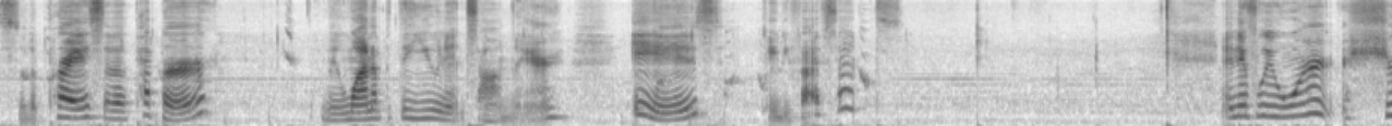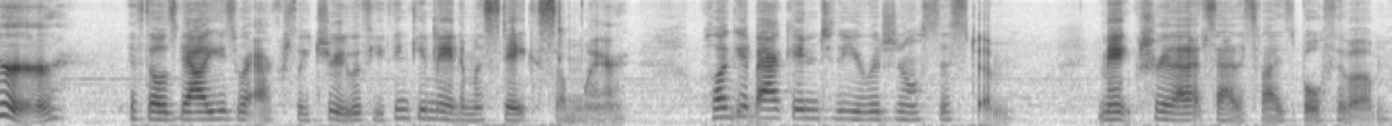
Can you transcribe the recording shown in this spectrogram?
So the price of a pepper, we want to put the units on there, is 85 cents. And if we weren't sure if those values were actually true, if you think you made a mistake somewhere, plug it back into the original system. Make sure that it satisfies both of them.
